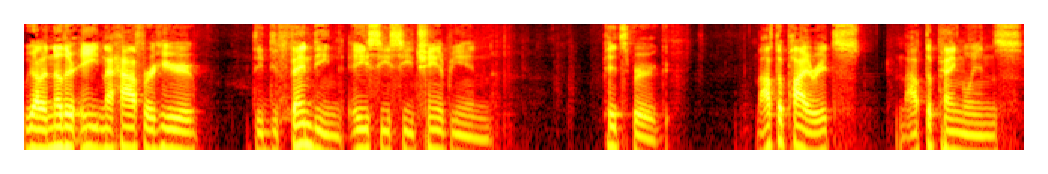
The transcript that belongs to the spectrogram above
We got another eight and a halfer here. The defending ACC champion, Pittsburgh. Not the Pirates, not the Penguins,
